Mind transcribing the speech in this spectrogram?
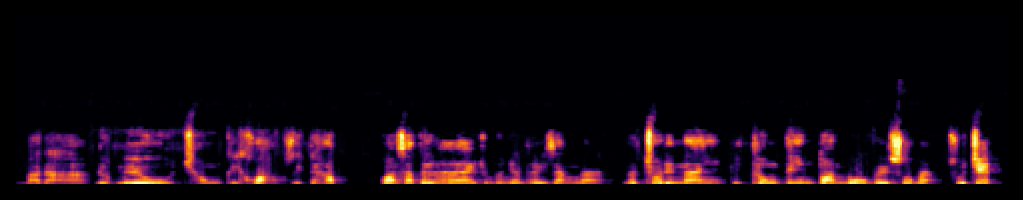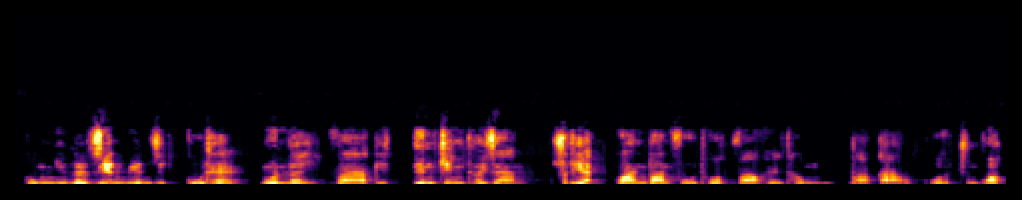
mà đã được nêu trong cái khoa học dịch tễ học. Quan sát thứ hai chúng tôi nhận thấy rằng là là cho đến nay cái thông tin toàn bộ về số mắc, số chết cũng như là diễn biến dịch cụ thể, nguồn lây và cái tiến trình thời gian xuất hiện, hoàn toàn phụ thuộc vào hệ thống báo cáo của Trung Quốc.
